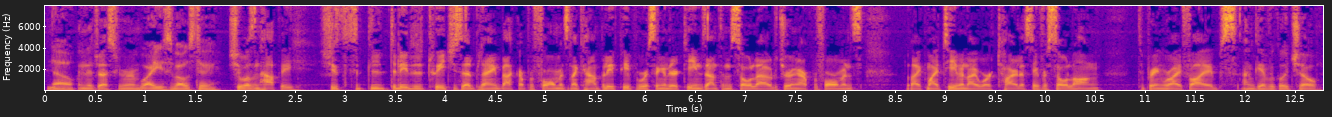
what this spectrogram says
No. In the dressing room? Why are you supposed to? She wasn't happy. She t- deleted a tweet. She said, playing back our performance, and I can't believe people were singing their team's anthem so loud during our performance. Like my team and I worked tirelessly for so long to bring right vibes and give a good show.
